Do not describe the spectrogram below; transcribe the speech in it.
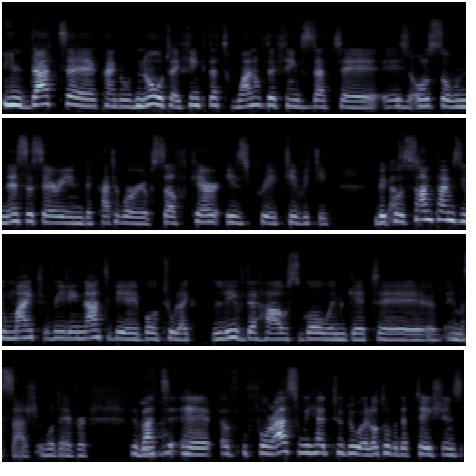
in that uh, kind of note, I think that one of the things that uh, is also necessary in the category of self care is creativity. Because yes. sometimes you might really not be able to like leave the house, go and get a, a massage, whatever. Mm-hmm. But uh, for us, we had to do a lot of adaptations.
